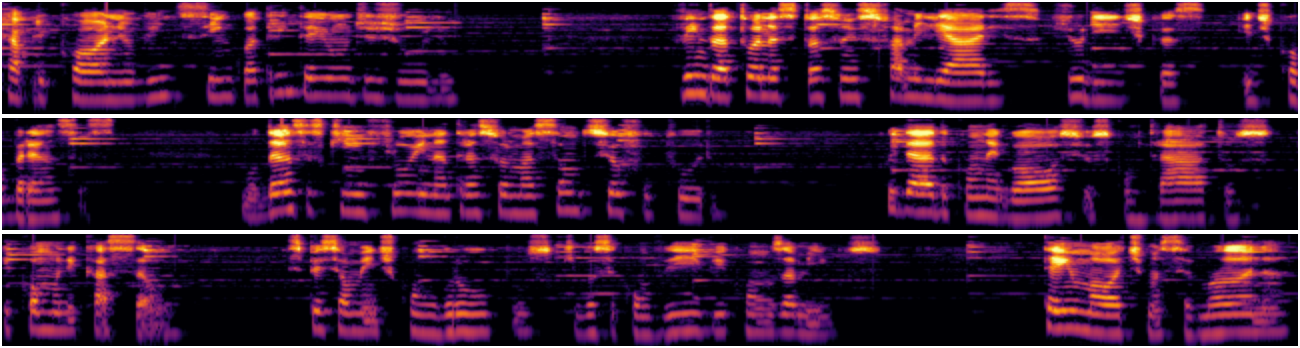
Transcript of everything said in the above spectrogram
Capricórnio, 25 a 31 de julho. Vindo à tona situações familiares, jurídicas e de cobranças. Mudanças que influem na transformação do seu futuro. Cuidado com negócios, contratos e comunicação, especialmente com grupos que você convive e com os amigos. Tenha uma ótima semana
